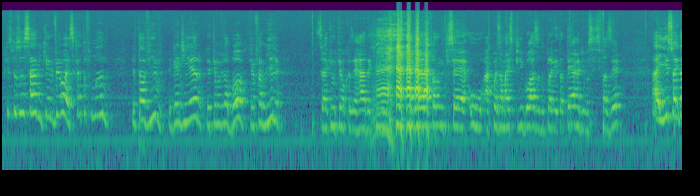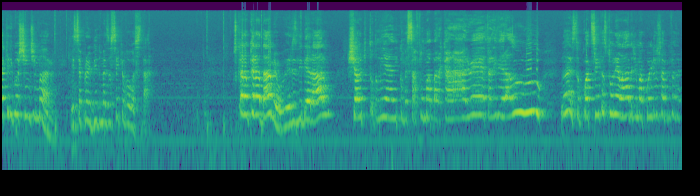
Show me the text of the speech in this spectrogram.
Porque as pessoas sabem que ele vê, ó, esse cara tá fumando, ele tá vivo, ele ganha dinheiro, ele tem uma vida boa, tem a família. Será que não tem uma coisa errada aqui? a galera falando que isso é o- a coisa mais perigosa do planeta Terra de você se fazer. Aí isso aí dá aquele gostinho de, mano, esse é proibido, mas eu sei que eu vou gostar. Os caras no Canadá, meu, eles liberaram, acharam que todo mundo ia começar a fumar para caralho, é, tá liberado, uhul. Não, eles estão com 400 toneladas de maconha e não sabem o que fazer.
